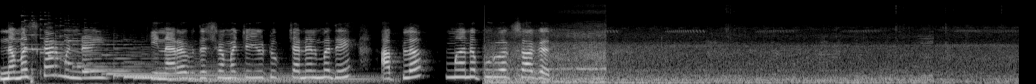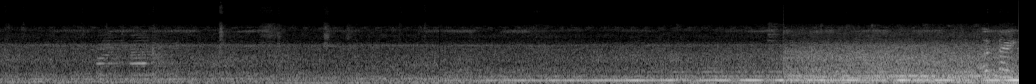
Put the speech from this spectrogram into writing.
नमस्कार मंडळी किनारा वृद्धाश्रमाच्या यूट्यूब चॅनलमध्ये आपलं मनपूर्वक स्वागत ओ ताई.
